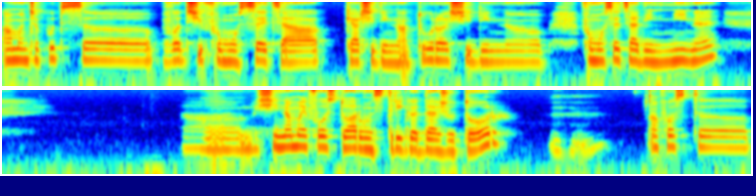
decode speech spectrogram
am început să văd și frumusețea chiar și din natură și din uh, frumusețea din mine uh, Uh, și n-a mai fost doar un strigă de ajutor, uh-huh. a fost uh,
